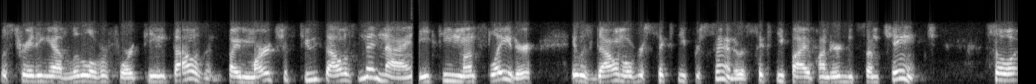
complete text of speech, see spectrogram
was trading at a little over 14,000. By March of 2009, 18 months later, it was down over 60%. It was 6,500 and some change. So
